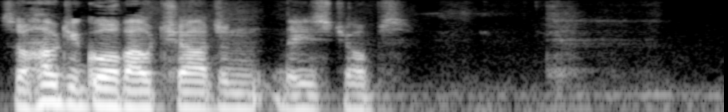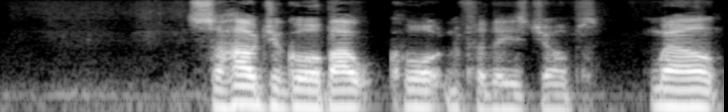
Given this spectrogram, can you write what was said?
So, how do you go about charging these jobs? So how do you go about quoting for these jobs? Well,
